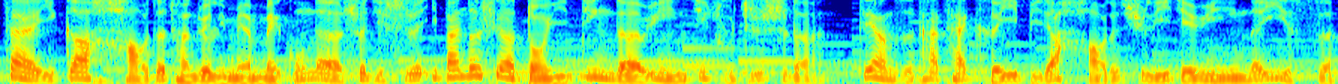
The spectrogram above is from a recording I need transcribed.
在一个好好的团队里面，美工的设计师一般都是要懂一定的运营基础知识的。这样子他才可以比较好的去理解运营的意思。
